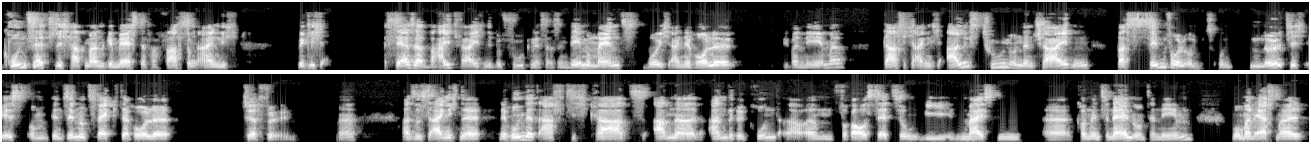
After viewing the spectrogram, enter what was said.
grundsätzlich hat man gemäß der Verfassung eigentlich wirklich sehr, sehr weitreichende Befugnis. Also in dem Moment, wo ich eine Rolle übernehme, darf ich eigentlich alles tun und entscheiden, was sinnvoll und, und nötig ist, um den Sinn und Zweck der Rolle zu erfüllen. Ne? Also es ist eigentlich eine, eine 180 Grad andere, andere Grundvoraussetzung ähm, wie in den meisten äh, konventionellen Unternehmen, wo man erstmal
